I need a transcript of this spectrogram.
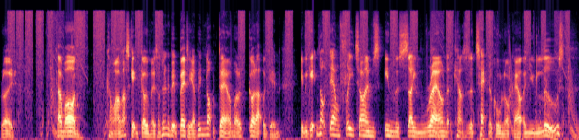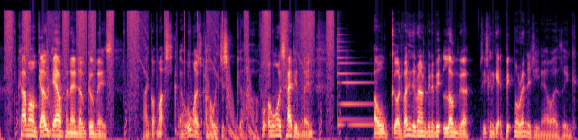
Right, come on, Come on, I must get Gomez. I'm doing a bit better. I've been knocked down, but I've got up again. If you get knocked down three times in the same round, that counts as a technical knockout, and you lose. Come on, go down, Fernando Gomez. I got much. Uh, almost. Oh, he just. Oh, I thought I almost had him then. Oh god, if only the round had been a bit longer. So he's going to get a bit more energy now, I think.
